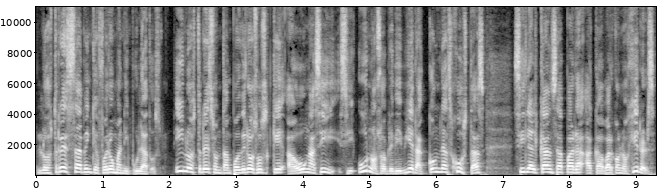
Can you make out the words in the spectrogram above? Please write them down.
Los tres saben que fueron manipulados, y los tres son tan poderosos que aún así, si uno sobreviviera con las justas, sí le alcanza para acabar con los hitters,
